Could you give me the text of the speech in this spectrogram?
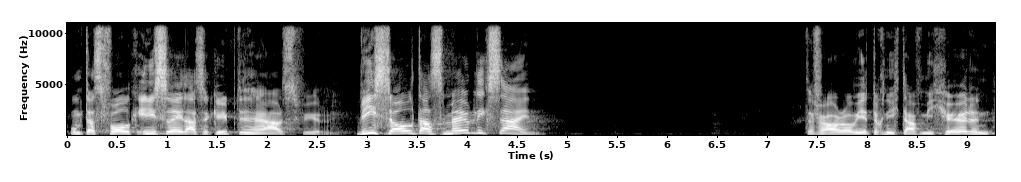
und das Volk Israel aus Ägypten herausführen? Wie soll das möglich sein? Der Pharao wird doch nicht auf mich hören.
